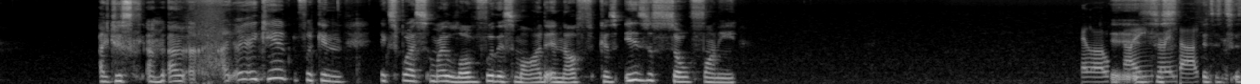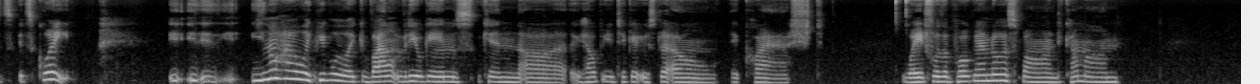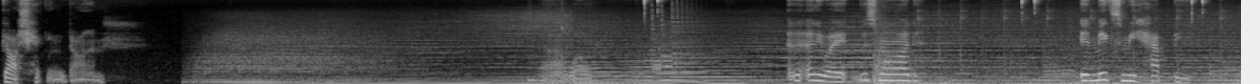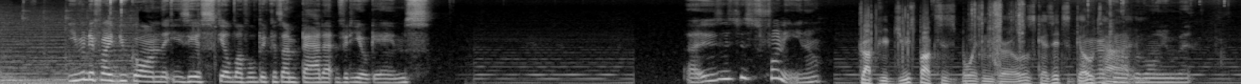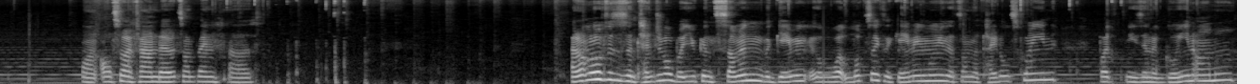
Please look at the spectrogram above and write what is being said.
I just, I'm, I, I, I can't fucking express my love for this mod enough because it is just so funny. Hello, it's just it's it's it's, it's great. It, it, it, you know how like people like violent video games can uh help you take out your stress. Oh, it crashed. Wait for the program to respond. Come on. Gosh, hecking darn. Uh, well. Anyway, this mod it makes me happy. Even if I do go on the easiest skill level because I'm bad at video games. Uh, it's, it's just funny, you know? Drop your juice boxes, boys and girls, cause it's go I gotta turn up the time. volume a bit. Hold on, also I found out something, uh... I don't know if this is intentional, but you can summon the gaming, what looks like the gaming marine that's on the title screen, but he's in a green armor.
